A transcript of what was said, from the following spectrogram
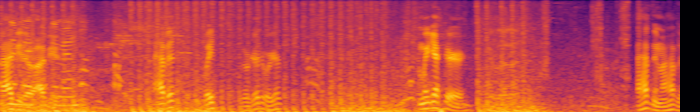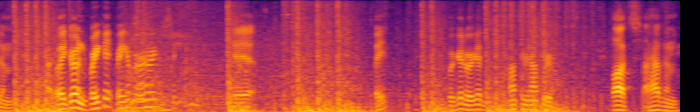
I have you though, I have you. I have it. Wait, we're good, we're good. I'm gonna get here. I have them, I have them. Wait, drone, break it, break it, break it. break it. Yeah, yeah. Wait, we're good, we're good. Not through, not through. Lots, I have them.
